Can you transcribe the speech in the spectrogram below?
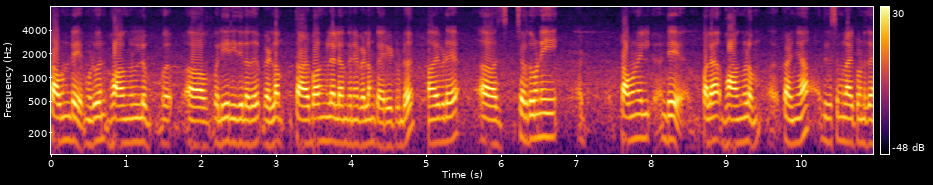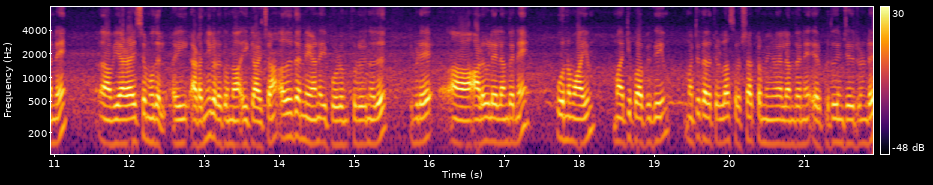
ടൗണിന്റെ മുഴുവൻ ഭാഗങ്ങളിലും വലിയ രീതിയിൽ അത് വെള്ളം താഴ്ഭാഗങ്ങളിലെല്ലാം തന്നെ വെള്ളം കയറിയിട്ടുണ്ട്. ഇവിടെ ചെറുതോണി ടൗണിന്റെ പല ഭാഗങ്ങളും കഴിഞ്ഞ ദിവസങ്ങളായിക്കൊണ്ട് തന്നെ വ്യാഴാഴ്ച മുതൽ ഈ അടഞ്ഞു കിടക്കുന്ന ഈ കാഴ്ച അത് തന്നെയാണ് ഇപ്പോഴും തുടരുന്നത്. ഇവിടെ ആളുകളെല്ലാം തന്നെ പൂർണമായും മാറ്റിപ്പാർപ്പിക്കുകയും മറ്റു തരത്തിലുള്ള സുരക്ഷാ ക്രമീകരണങ്ങളെല്ലാം തന്നെ ഏർപ്പെടുത്തുകയും ചെയ്തിട്ടുണ്ട്.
